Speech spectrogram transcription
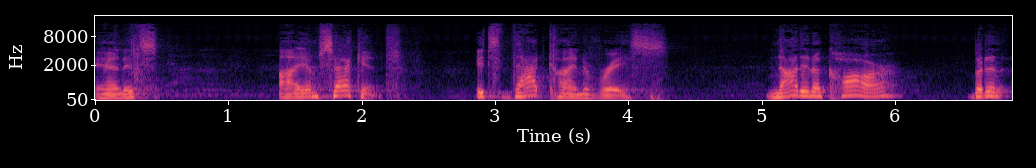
And it's, I am second. It's that kind of race not in a car, but an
